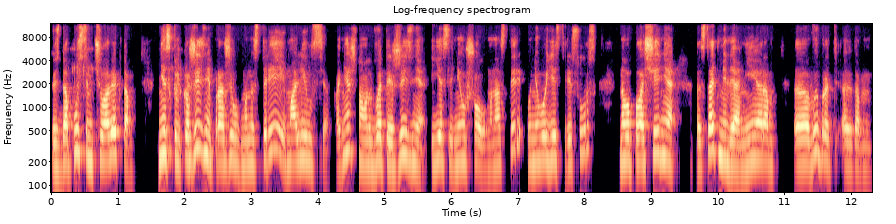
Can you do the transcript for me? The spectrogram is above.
То есть, допустим, человек там несколько жизней прожил в монастыре и молился. Конечно, он в этой жизни, если не ушел в монастырь, у него есть ресурс на воплощение, э, стать миллионером, э, выбрать э, там,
